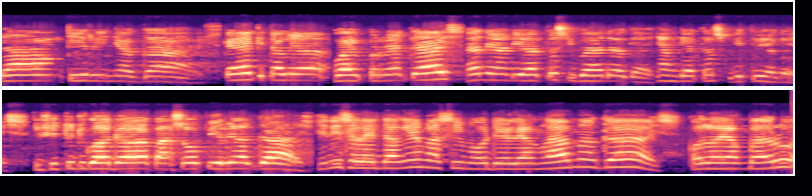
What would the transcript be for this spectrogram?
yang kirinya guys. Oke kita lihat wipernya guys. Dan yang di atas juga ada guys. Yang di atas begitu ya guys. Di situ juga ada pak sopirnya guys. Ini selendangnya masih model yang lama guys. Kalau yang baru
